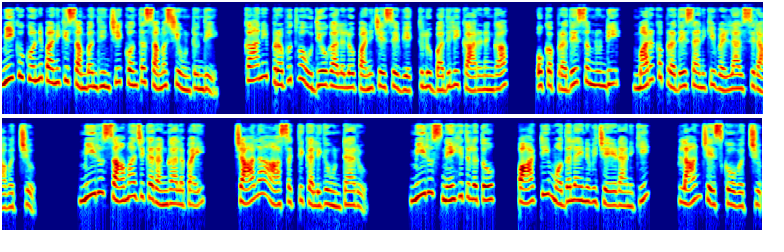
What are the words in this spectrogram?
మీకు కొన్ని పనికి సంబంధించి కొంత సమస్య ఉంటుంది. కాని ప్రభుత్వ ఉద్యోగాలలో పనిచేసే వ్యక్తులు బదిలీ కారణంగా ఒక ప్రదేశం నుండి మరొక ప్రదేశానికి వెళ్ళాల్సి రావచ్చు. మీరు సామాజిక రంగాలపై చాలా ఆసక్తి కలిగి ఉంటారు. మీరు స్నేహితులతో పార్టీ మొదలైనవి చేయడానికి ప్లాన్ చేసుకోవచ్చు.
